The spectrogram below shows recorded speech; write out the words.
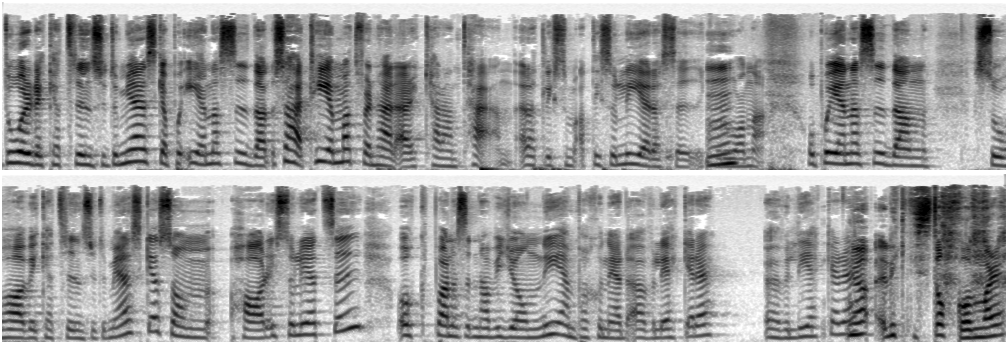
då är det Katrin Zytomierska på ena sidan, så här temat för den här är karantän, är att liksom att isolera sig i corona. Och på ena sidan så har vi Katrin Zytomierska som har isolerat sig och på andra sidan har vi Jonny, en pensionerad överläkare, överläkare? Ja, riktig stockholmare.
